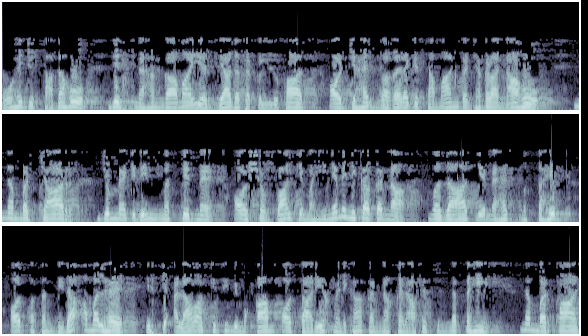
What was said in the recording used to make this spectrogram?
وہ ہے جو سادہ ہو، جس میں ہنگامہ یا زیادہ تکلفات اور جہیز وغیرہ کے سامان کا جھگڑا نہ ہو۔ نمبر چار جمعے کے دن مسجد میں اور شوال کے مہینے میں نکاح کرنا۔ وضاحت، یہ محض مستحب اور پسندیدہ عمل ہے۔ اس کے علاوہ کسی بھی مقام اور تاریخ میں نکاح کرنا خلاف سنت نہیں۔ نمبر پانچ،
